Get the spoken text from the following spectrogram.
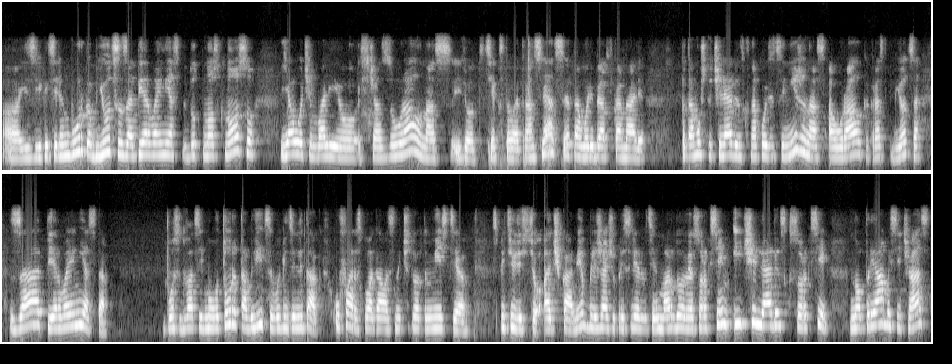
э, из Екатеринбурга бьются за первое место, идут нос к носу. Я очень болею сейчас за Урал, у нас идет текстовая трансляция там у ребят в канале, потому что Челябинск находится ниже нас, а Урал как раз бьется за первое место. После 27-го тура таблицы выглядели так. Уфа располагалась на четвертом месте с 50 очками, ближайший преследователь Мордовия 47 и Челябинск 47. Но прямо сейчас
